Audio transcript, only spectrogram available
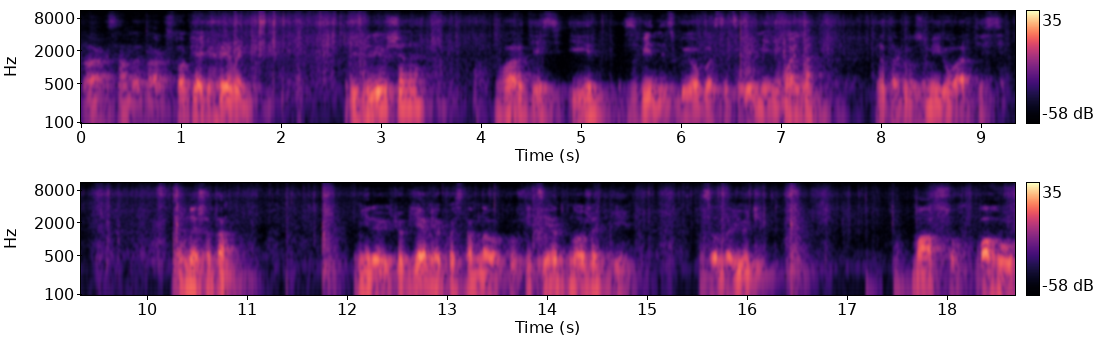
Так, саме так. 105 гривень із Львівщини вартість і з Вінницької області. Це є мінімальна, я так розумію, вартість. Ну, Вони ще там міряють об'єм, якось там на коефіцієнт множать і задають масу, вагу.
